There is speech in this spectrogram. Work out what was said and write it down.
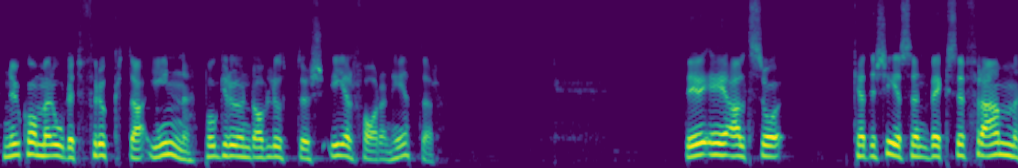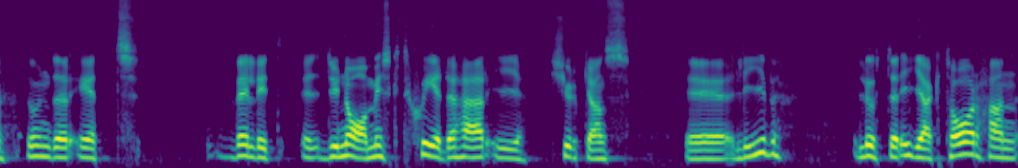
nu kommer ordet frukta in på grund av Luthers erfarenheter. Det är alltså katekesen växer fram under ett väldigt eh, dynamiskt skede här i kyrkans eh, liv. Luther iakttar, han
